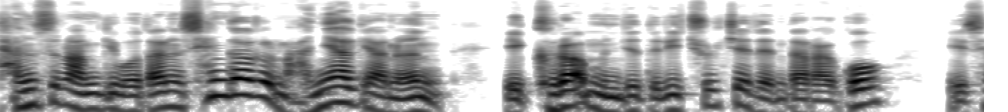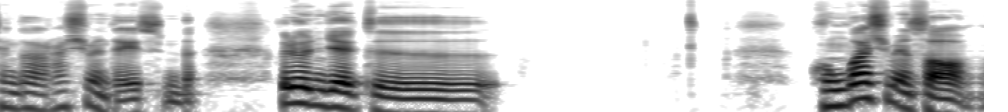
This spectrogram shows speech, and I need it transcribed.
단순 암기보다는 생각을 많이 하게 하는 이 그러한 문제들이 출제된다라고 이 생각을 하시면 되겠습니다. 그리고 이제 그 공부하시면서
